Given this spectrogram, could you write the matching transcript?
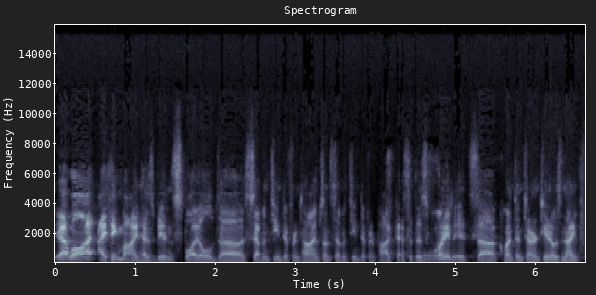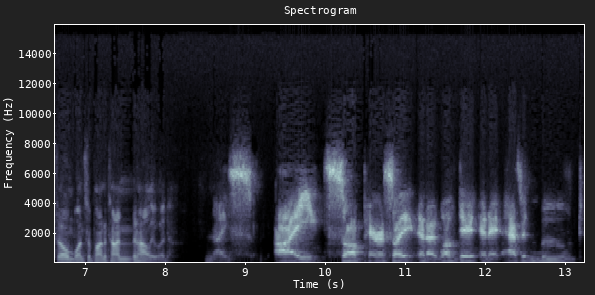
yeah, well, I, I think mine has been spoiled uh, 17 different times on 17 different podcasts at this point. It's uh, Quentin Tarantino's ninth film, Once Upon a Time in Hollywood. Nice. I saw Parasite and I loved it, and it hasn't moved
